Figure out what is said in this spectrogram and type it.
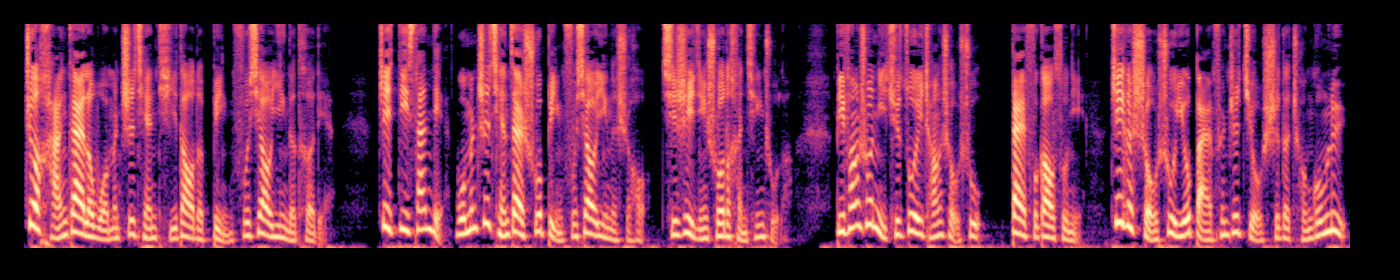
这涵盖了我们之前提到的禀赋效应的特点。这第三点，我们之前在说禀赋效应的时候，其实已经说得很清楚了。比方说，你去做一场手术，大夫告诉你这个手术有百分之九十的成功率，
